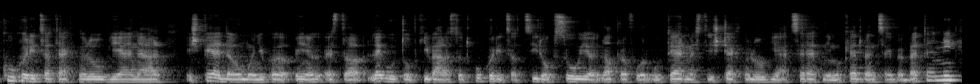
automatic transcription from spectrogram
kukorica technológiánál, és például mondjuk a, én ezt a legutóbb kiválasztott kukorica, cirok, szója, napraforgó termesztés technológiát szeretném a kedvencekbe betenni,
